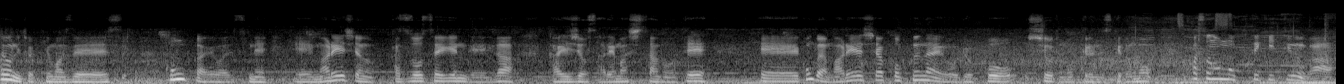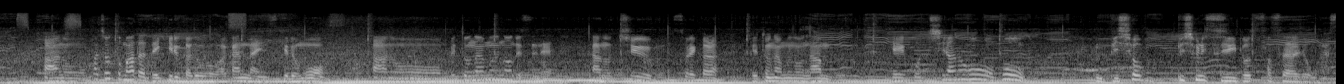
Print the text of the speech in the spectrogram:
こんにちは、キュマズです。今回はですね、えーマレーシアの活動制限令が解除されましたので、えー今回はマレーシア国内を旅行しようと思ってるんですけども、まあ、その目的っていうのが、あのまあ、ちょっとまだできるかどうかわかんないんですけども、あのベトナムのですね、あの中部、それからベトナムの南部、えーこちらの方をびしょびしょに水没させられております。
